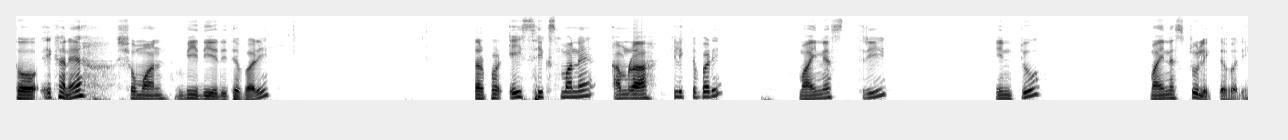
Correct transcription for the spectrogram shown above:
তো এখানে সমান বি দিয়ে দিতে পারি। তারপর এই সিক্স মানে আমরা কি লিখতে পারি? Minus three into minus two লিখতে পারি।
